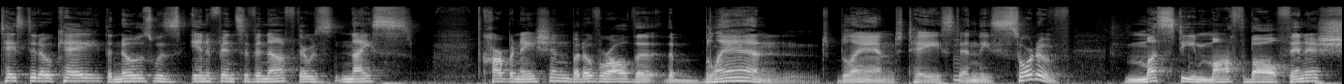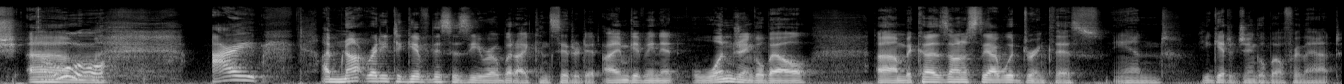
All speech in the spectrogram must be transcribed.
tasted okay. The nose was inoffensive enough. There was nice carbonation, but overall the the bland, bland taste and the sort of musty mothball finish. Um. I I'm not ready to give this a zero, but I considered it. I am giving it one jingle bell. um, because honestly, I would drink this, and you get a jingle bell for that.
